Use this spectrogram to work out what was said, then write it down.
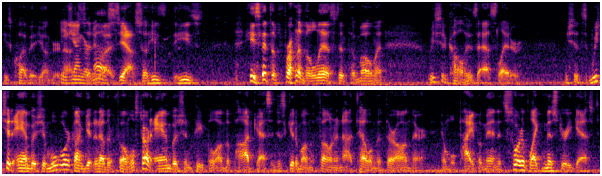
He's quite a bit younger. He's younger than us. Yeah, so he's he's he's at the front of the list at the moment. We should call his ass later. We should we should ambush him. We'll work on getting another phone. We'll start ambushing people on the podcast and just get them on the phone and not tell them that they're on there, and we'll pipe them in. It's sort of like mystery guest.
